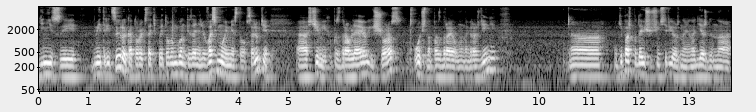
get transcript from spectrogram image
Денис и Дмитрий Цира, которые, кстати, по итогам гонки заняли восьмое место в абсолюте, а, с чем я их поздравляю еще раз, очно поздравил на награждении. А, экипаж, подающий очень серьезные надежды на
